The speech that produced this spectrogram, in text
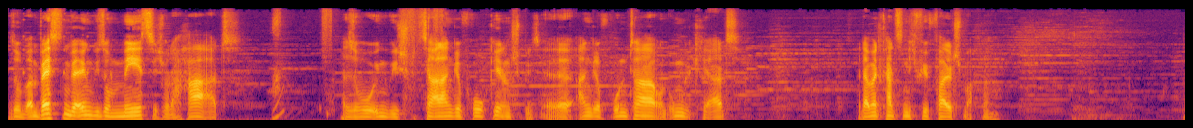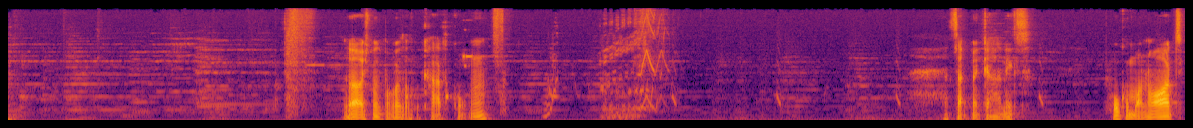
So am besten wäre irgendwie so mäßig oder hart. Also wo irgendwie Spezialangriff hochgeht und Spe äh, Angriff runter und umgekehrt. Damit kannst du nicht viel falsch machen. So, ich muss mal was auf die Karte gucken. Jetzt sagt mir gar nichts. Pokémon Hort.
